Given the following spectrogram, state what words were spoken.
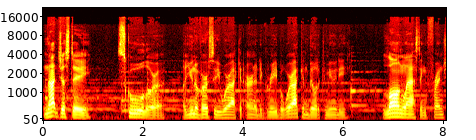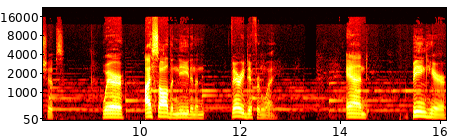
not just a school or a, a, university where I could earn a degree, but where I can build a community, long lasting friendships, where I saw the need in a very different way. And being here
